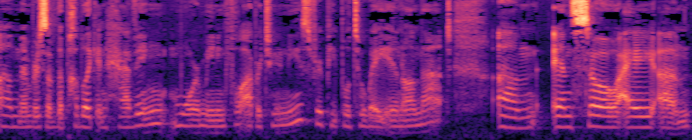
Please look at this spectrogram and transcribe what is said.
um, members of the public and having more meaningful opportunities for people to weigh in on that. Um, and so I, um,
